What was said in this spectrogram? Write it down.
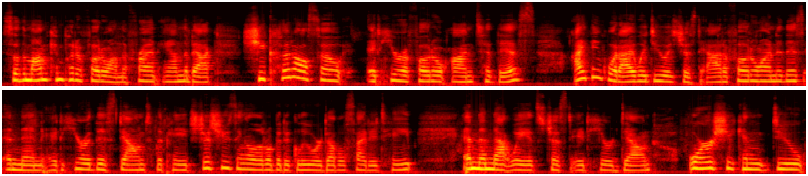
So the mom can put a photo on the front and the back. She could also adhere a photo onto this. I think what I would do is just add a photo onto this and then adhere this down to the page just using a little bit of glue or double-sided tape. And then that way it's just adhered down. Or she can do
